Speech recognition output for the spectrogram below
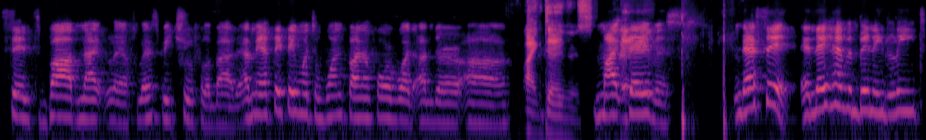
since Bob Knight left. Let's be truthful about it. I mean, I think they went to one Final Four what under uh, Mike Davis. Mike Davis. And that's it. And they haven't been elite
